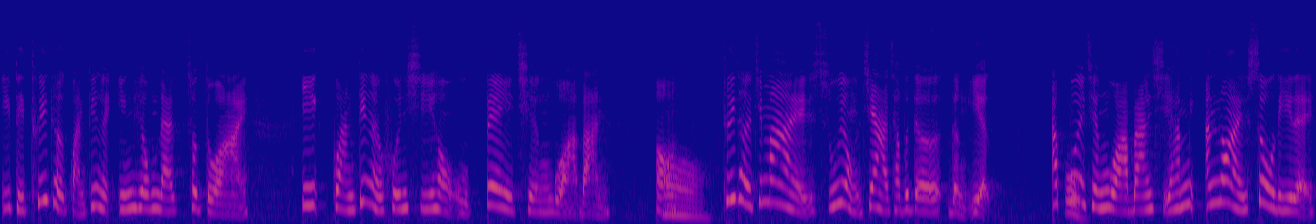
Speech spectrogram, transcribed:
伊伫 Twitter 管顶的影响力足大的，伊管顶的粉丝吼有八千外万。哦。Twitter 即卖使用者差不多两亿，啊，八千外万是安安怎的数字咧？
